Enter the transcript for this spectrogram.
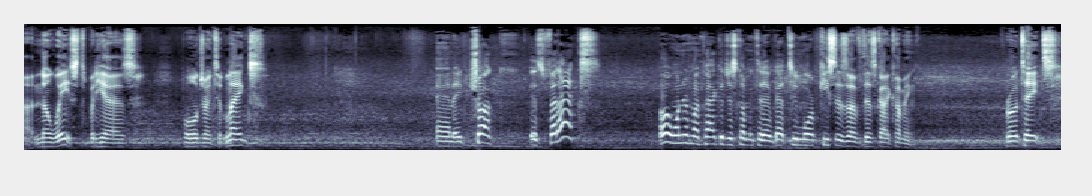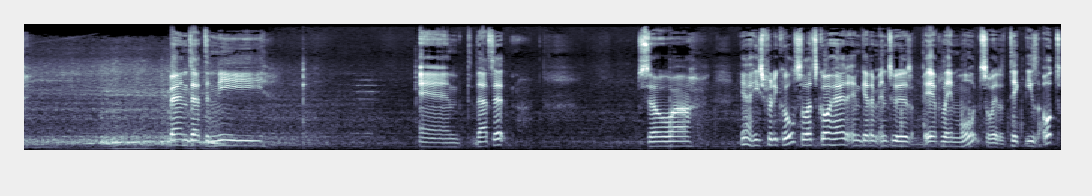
Uh, no waist, but he has ball jointed legs and a truck is FedEx. Oh, I wonder if my package is coming today. I've got two more pieces of this guy coming. Rotates, bends at the knee, and that's it. So, uh, yeah, he's pretty cool. So let's go ahead and get him into his airplane mode. So it'll take these out.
